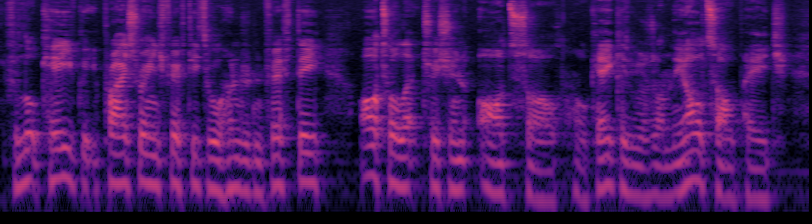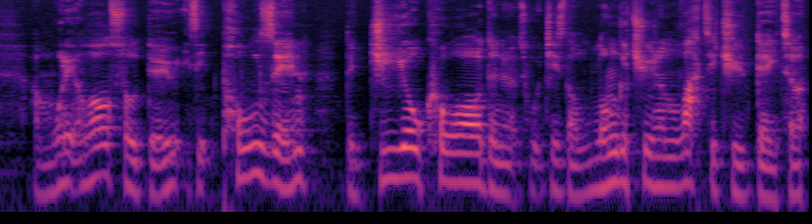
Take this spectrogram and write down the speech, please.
If you look here, you've got your price range 50 to 150, auto electrician Ordsall, okay, because we was on the Ordsall page. And what it'll also do is it pulls in the geo coordinates, which is the longitude and latitude data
